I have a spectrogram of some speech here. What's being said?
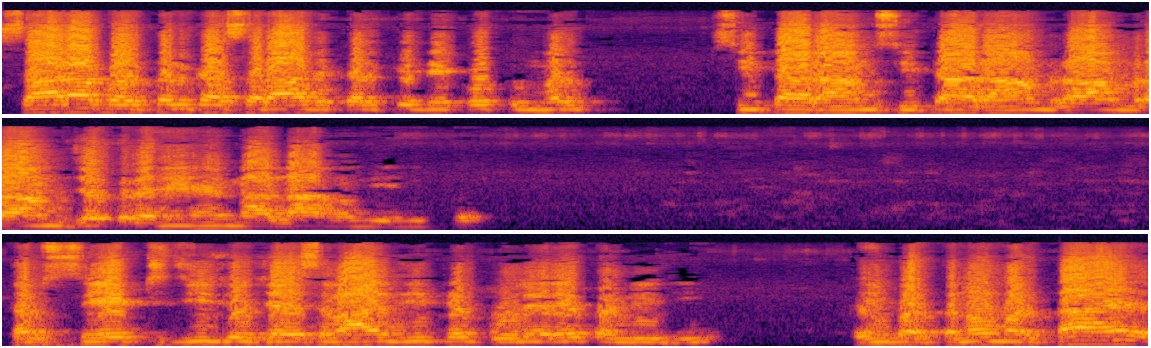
सारा बर्तन का श्राद्ध करके देखो तुम्हार सीताराम सीताराम, राम राम जप रहे हैं माला हम यही पर। तब सेठ जी जो जायसवाल जी थे बोले रे पंडित जी, कहीं बर्तनों मरता है?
